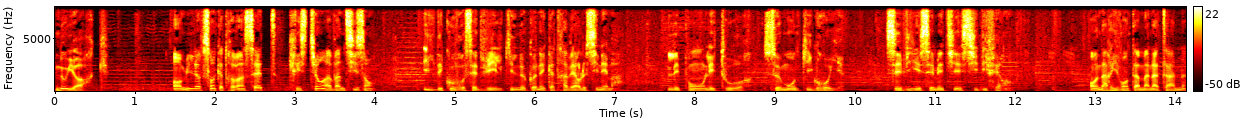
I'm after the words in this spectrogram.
New York. En 1987, Christian a 26 ans. Il découvre cette ville qu'il ne connaît qu'à travers le cinéma. Les ponts, les tours, ce monde qui grouille. Ses vies et ses métiers si différents. En arrivant à Manhattan,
